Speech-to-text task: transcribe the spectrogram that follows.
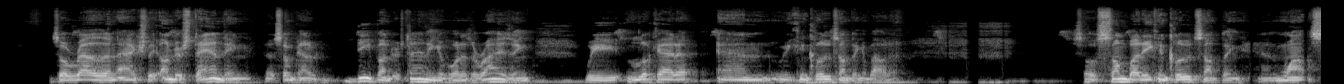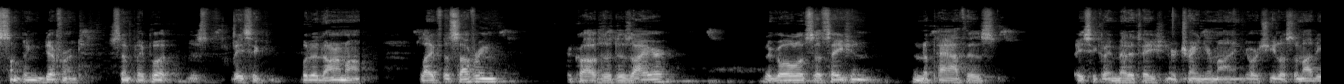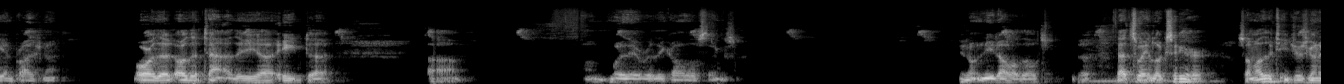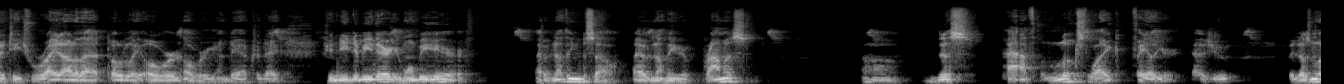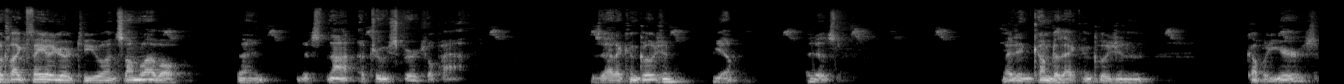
So rather than actually understanding some kind of deep understanding of what is arising, we look at it and we conclude something about it. So somebody concludes something and wants something different. Simply put, just basic Buddha Dharma. Life is suffering, the cause is desire, the goal is cessation, and the path is basically meditation or train your mind or Shila Samadhi and Prajna or the or the the uh, eight uh, uh, what do they really call those things? You don't need all of those. That's the way it looks here. Some other teacher is going to teach right out of that totally over and over again, day after day. If you need to be there, you won't be here. I have nothing to sell. I have nothing to promise. Uh, this path looks like failure as you if it doesn't look like failure to you on some level, then it's not a true spiritual path. Is that a conclusion? Yep, it is. I didn't come to that conclusion a couple of years.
